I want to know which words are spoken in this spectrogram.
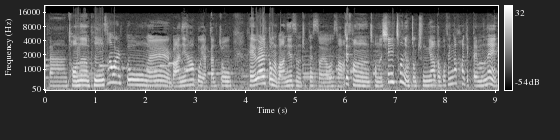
일단 저는 봉사활동을 많이 하고 약간 좀 대외활동을 많이 했으면 좋겠어요. 그래서 저는, 저는 실천이 엄청 중요하다고 생각하기 때문에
